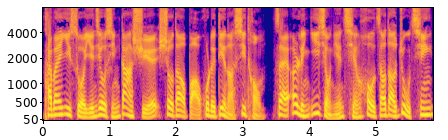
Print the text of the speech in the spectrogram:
台湾一所研究型大学受到保护的电脑系统，在二零一九年前后遭到入侵，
